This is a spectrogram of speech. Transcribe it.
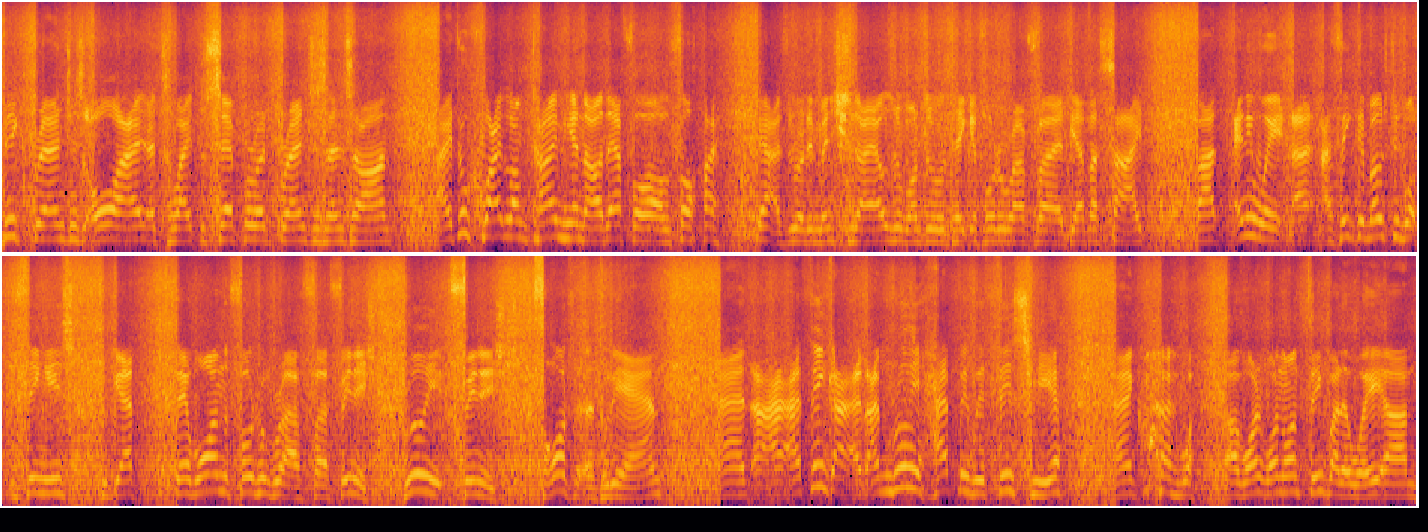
big branches or I, I try to separate branches and so on. I took quite a long time here now therefore although I, yeah as already mentioned I also want to take a photograph uh, at the other side. But anyway uh, I think the most important thing is to get the one photograph uh, finished really finished thought uh, to the end. And I, I think I, am really happy with this here. And one, one, one thing by the way um,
